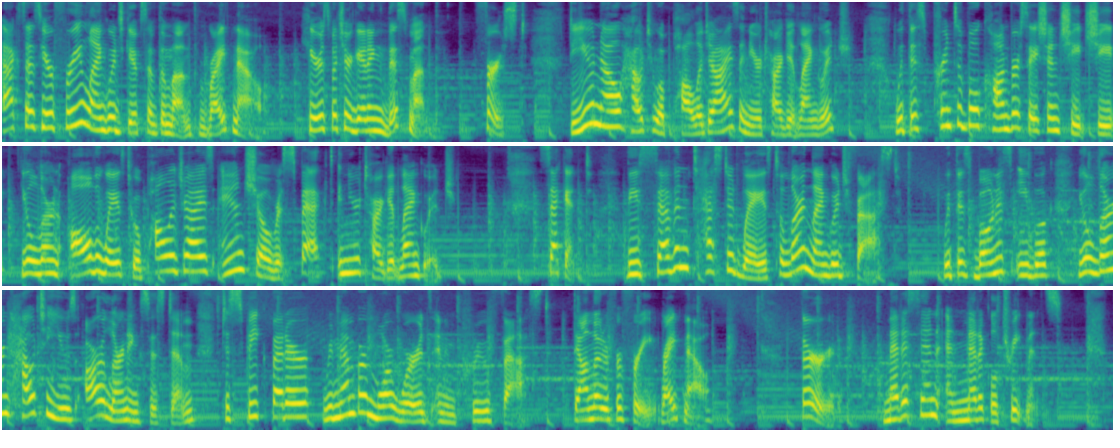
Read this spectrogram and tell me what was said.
Access your free language gifts of the month right now. Here's what you're getting this month. First, do you know how to apologize in your target language? With this printable conversation cheat sheet, you'll learn all the ways to apologize and show respect in your target language. Second, these seven tested ways to learn language fast. With this bonus ebook, you'll learn how to use our learning system to speak better, remember more words, and improve fast. Download it for free right now. Third, medicine and medical treatments.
